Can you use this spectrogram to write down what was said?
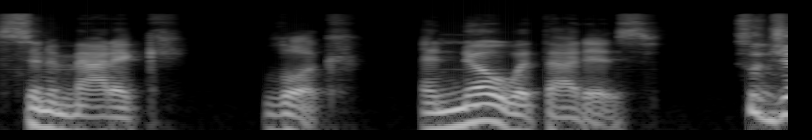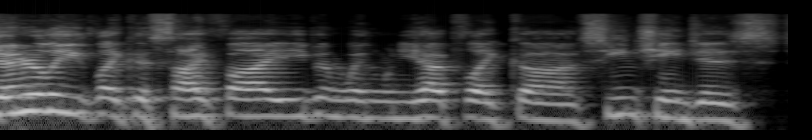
cinematic look and know what that is. So generally, like a sci-fi, even when when you have like uh scene changes,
